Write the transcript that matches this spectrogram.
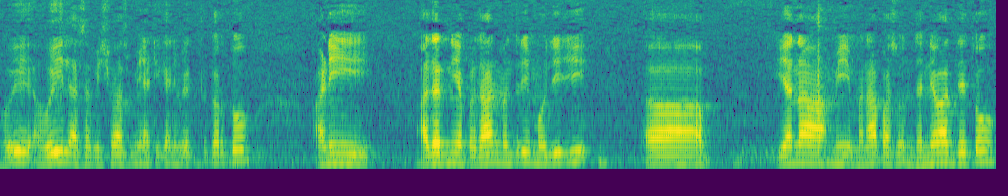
होईल होईल असा विश्वास मी या ठिकाणी व्यक्त करतो. आणि आदरणीय प्रधानमंत्री मोदीजी यांना मी मनापासून धन्यवाद देतो.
